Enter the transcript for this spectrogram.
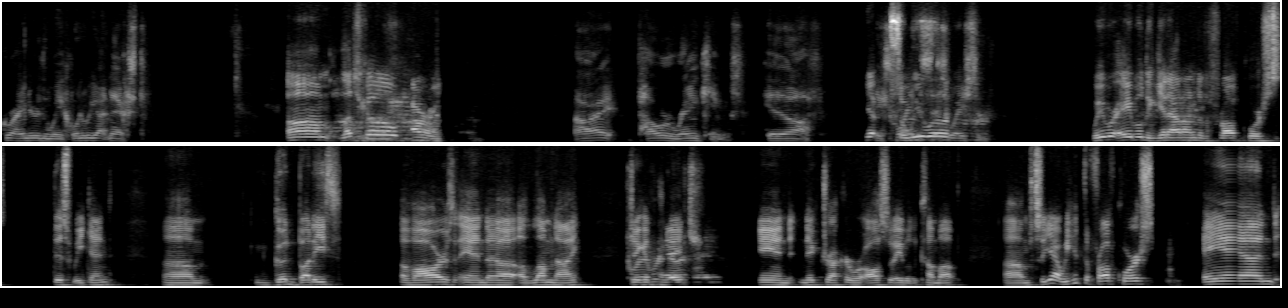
grinder of the week. What do we got next? Um, let's go power. All right, power rankings. Hit it off. Yep. Explain so we were we were able to get out onto the frolf course this weekend. Um, good buddies of ours and uh, alumni, Jacob Forever Hay Dutch. and Nick Drucker were also able to come up. Um, so yeah, we hit the frolf course, and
